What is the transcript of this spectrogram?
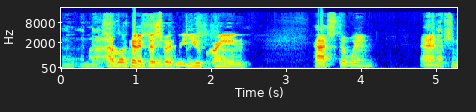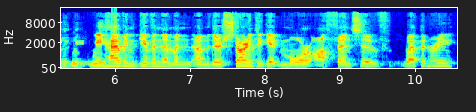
And, and that's I look at it this way: the Ukraine has to win, and Absolutely. we, we haven't given them. An, they're starting to get more offensive weaponry.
